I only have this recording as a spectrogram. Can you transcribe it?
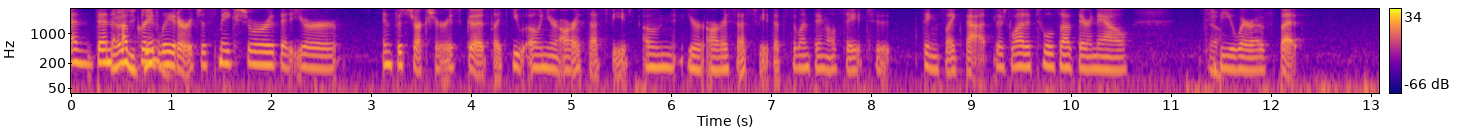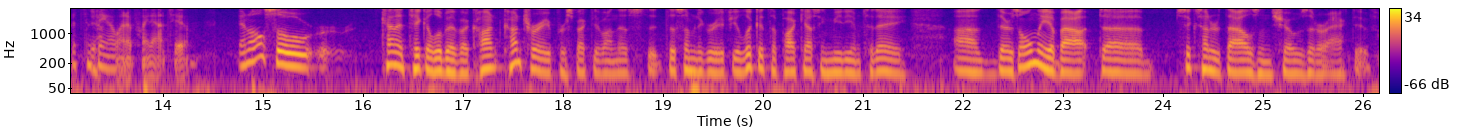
and then Yeah, upgrade later. Just make sure that your infrastructure is good. Like you own your RSS feed. Own your RSS feed. That's the one thing I'll say to things like that. There's a lot of tools out there now to Yeah. be aware of, but that's something Yeah. I want to point out too. and also kind of take a little bit of a con- contrary perspective on this to, to some degree. If you look at the podcasting medium today, uh, there's only about uh, 600,000 shows that are active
